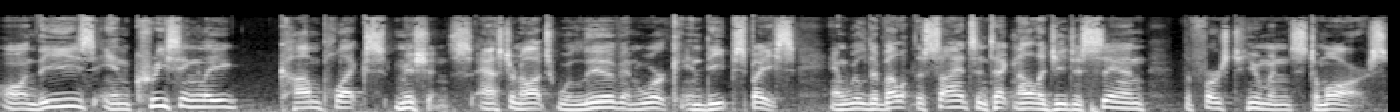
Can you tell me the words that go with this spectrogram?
on these increasingly complex missions. Astronauts will live and work in deep space and will develop the science and technology to send the first humans to Mars.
